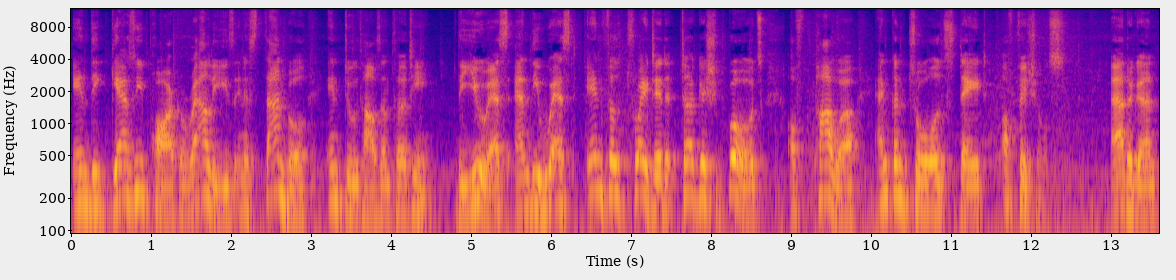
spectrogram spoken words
in the Gezi Park rallies in Istanbul in 2013. The US and the West infiltrated Turkish boards of power and controlled state officials. Erdogan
